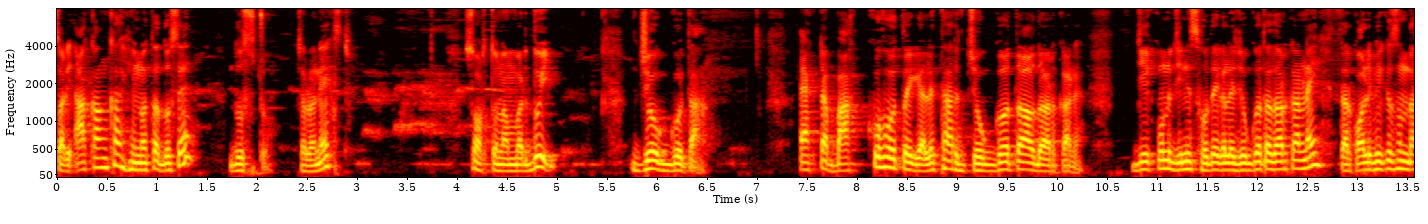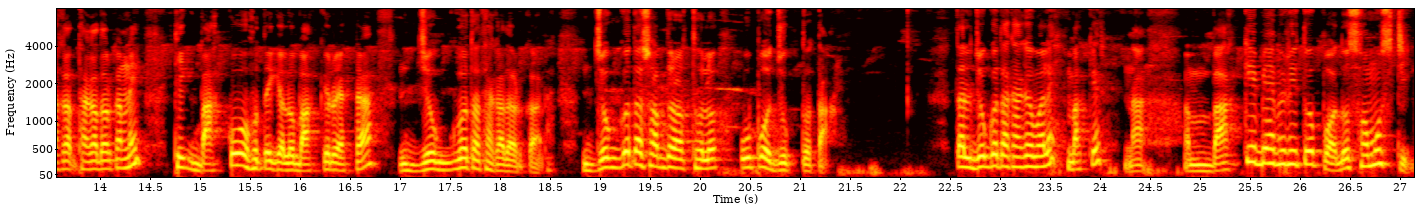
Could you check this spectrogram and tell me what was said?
সরি আকাঙ্ক্ষাহীনতা দোষে দুষ্ট। চলো নেক্সট শর্ত নম্বর দুই। যোগ্যতা। একটা বাক্য হতে গেলে তার যোগ্যতাও দরকার। যে কোনো জিনিস হতে গেলে যোগ্যতা দরকার নেই, তার কোয়ালিফিকেশন থাকা থাকা দরকার নেই। ঠিক বাক্য হতে গেলেও বাক্যেরও একটা যোগ্যতা থাকা দরকার। যোগ্যতা শব্দের অর্থ হলো উপযুক্ততা। তাহলে যোগ্যতা কাকে বলে বাক্যের? না, বাক্যে ব্যবহৃত পদসমষ্টি।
